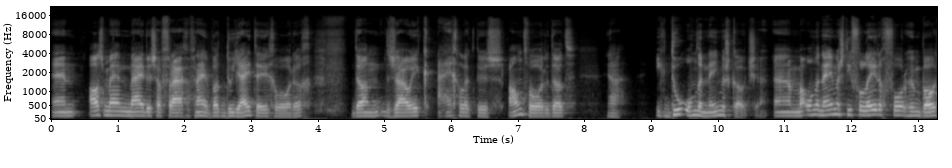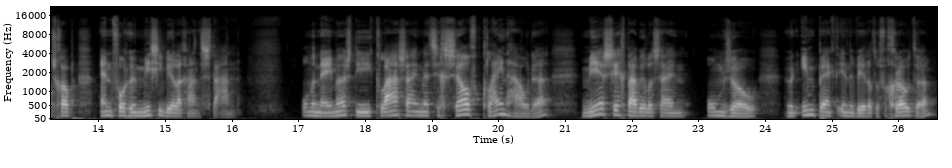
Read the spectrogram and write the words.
En als men mij dus zou vragen van, hey, wat doe jij tegenwoordig? Dan zou ik eigenlijk dus antwoorden dat, ja, ik doe ondernemerscoachen. Uh, maar ondernemers die volledig voor hun boodschap en voor hun missie willen gaan staan. Ondernemers die klaar zijn met zichzelf klein houden, meer zichtbaar willen zijn om zo hun impact in de wereld te vergroten.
